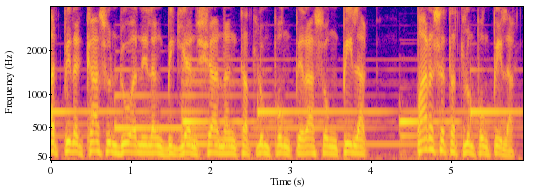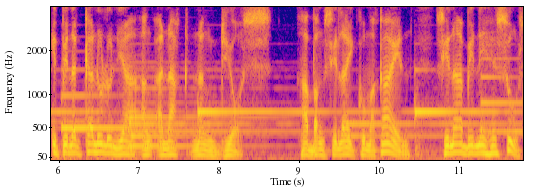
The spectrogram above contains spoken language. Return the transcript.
At pinagkasunduan nilang bigyan siya ng tatlumpung pirasong pilak. Para sa tatlumpung pilak, ipinagkanulo niya ang anak ng Diyos. Habang sila'y kumakain, sinabi ni Jesus,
